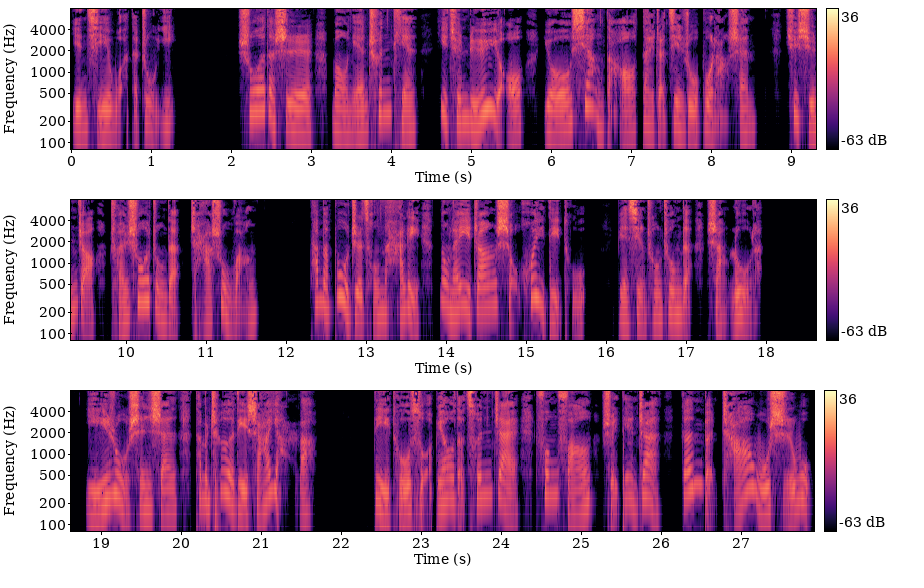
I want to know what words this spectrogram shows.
引起我的注意，说的是某年春天，一群驴友由向导带着进入布朗山，去寻找传说中的茶树王。他们不知从哪里弄来一张手绘地图，便兴冲冲的上路了。一入深山，他们彻底傻眼了。地图所标的村寨、蜂房、水电站根本查无实物，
